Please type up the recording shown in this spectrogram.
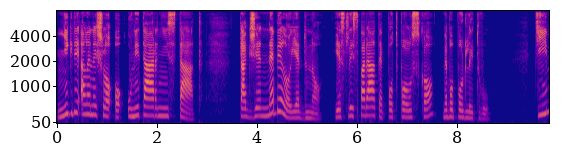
Nikdy ale nešlo o unitární stát, takže nebylo jedno, jestli spadáte pod Polsko nebo pod Litvu. Tím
